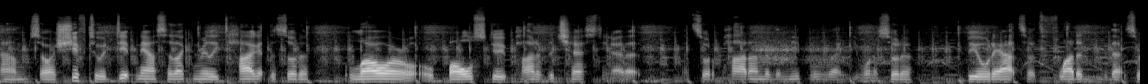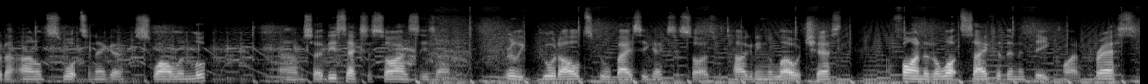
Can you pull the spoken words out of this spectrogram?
Um, so I shift to a dip now so that I can really target the sort of lower or, or bowl scoop part of the chest, you know, that, that sort of part under the nipple that you want to sort of build out so it's flooded with that sort of Arnold Schwarzenegger swollen look. Um, so this exercise is a really good old school basic exercise for targeting the lower chest. I find it a lot safer than a decline press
